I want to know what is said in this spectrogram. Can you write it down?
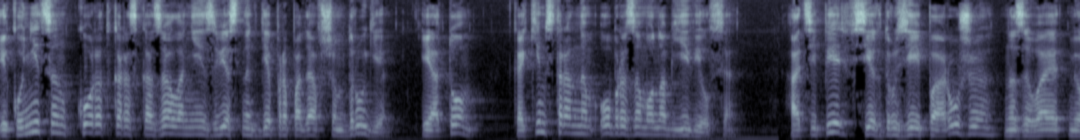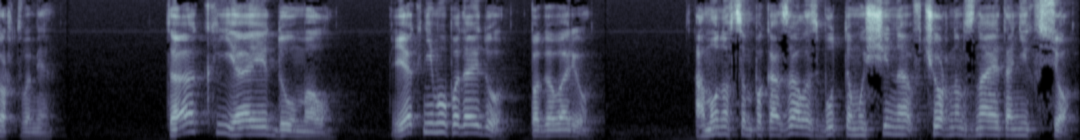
И Куницын коротко рассказал о неизвестно где пропадавшем друге и о том, каким странным образом он объявился. А теперь всех друзей по оружию называет мертвыми. «Так я и думал. Я к нему подойду, поговорю». ОМОНовцам показалось, будто мужчина в черном знает о них все,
